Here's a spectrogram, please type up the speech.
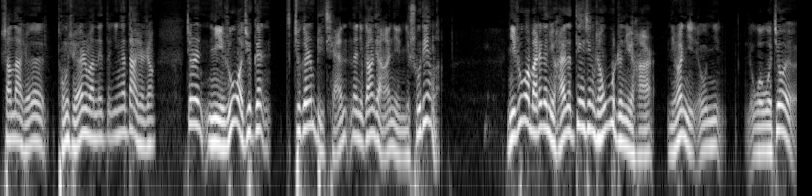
上大学的同学是吧？那应该大学生，就是你如果去跟去跟人比钱，那你刚讲了你你输定了。你如果把这个女孩子定性成物质女孩，你说你你我我就。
